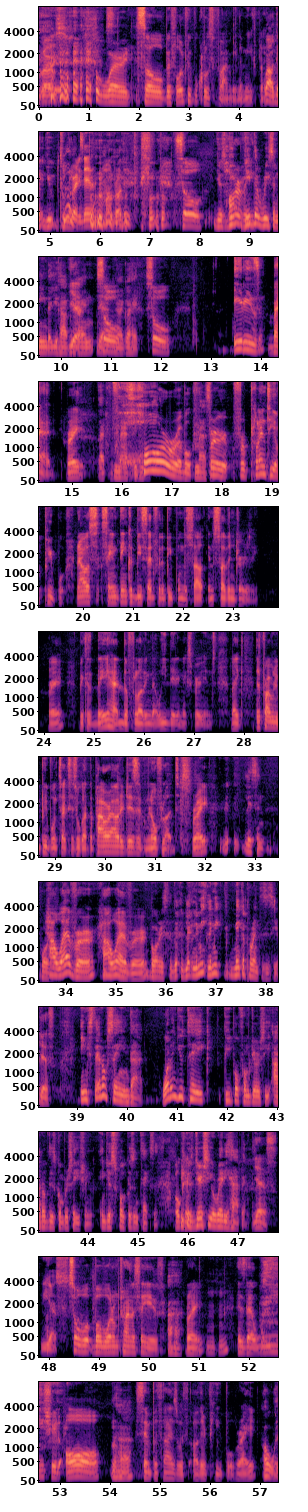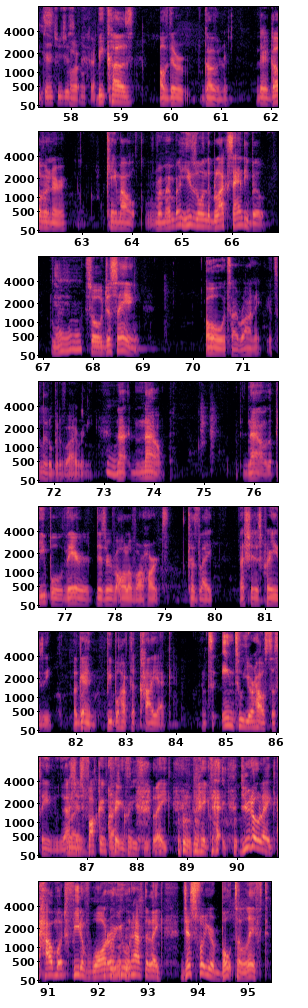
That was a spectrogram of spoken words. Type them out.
bro. Word. So before people crucify me, let me explain. Wow, they, you too You late. already did. Come on, brother. so Just give, give the reasoning that you have Yeah, behind. Yeah, so- yeah, go ahead. so it is bad, right? That massive. horrible Massively. for for plenty of people. Now, same thing could be said for the people in the south in southern Jersey, right? Because they had the flooding that we didn't experience. Like, there's probably people in Texas who got the power outages and no floods, right? Listen, Boris. However, however, Boris, let, let me let me make a parenthesis here. yes, Instead of saying that, why don't you take people from Jersey out of this conversation and just focus on Texas? Okay. Because Jersey already happened. yes. Yes. So, but what I'm trying to say is, Uh-huh. right, is that we should all Uh-huh. sympathize with other people, right? Always. But didn't you just or okay? because of their governor. Their governor came out. Remember, he's on the one that blocked Sandy Bill. yeah, yeah, yeah. So just saying, oh, it's ironic. It's a little bit of irony. Hmm. Now, now, now the people there deserve all of our hearts, cause like that shit is crazy. Again, people have to kayak into, into your house to save you. That's Right. just fucking crazy. crazy. Like, like that. You know, like how much feet of water you would have to like just for your boat to lift.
